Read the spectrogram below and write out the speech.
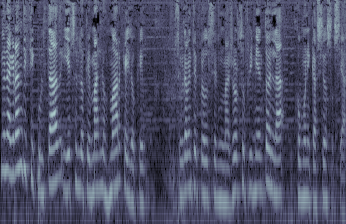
y una gran dificultad y eso es lo que más los marca y lo que seguramente produce el mayor sufrimiento en la comunicación social.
